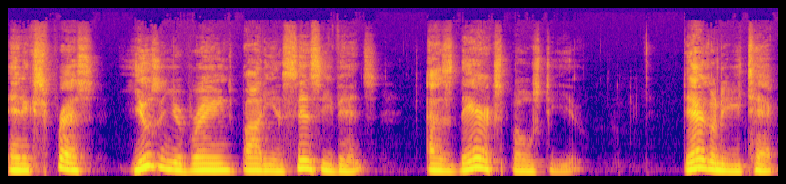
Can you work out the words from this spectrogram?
and express using your brain's body and sense events as they're exposed to you. They're going to detect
